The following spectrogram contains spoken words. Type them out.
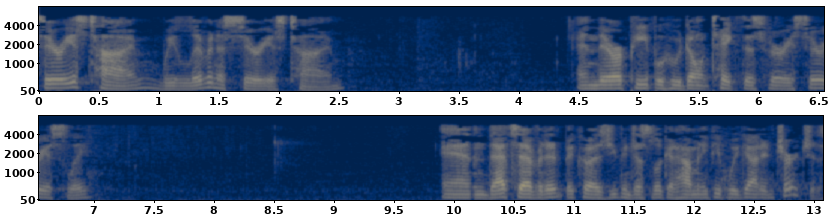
serious time. We live in a serious time. And there are people who don't take this very seriously. And that's evident because you can just look at how many people we got in churches.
